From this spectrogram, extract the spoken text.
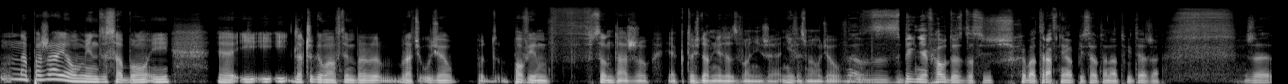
naparzają między sobą i, i, i, i dlaczego mam w tym brać udział? Powiem w sondażu, jak ktoś do mnie zadzwoni, że nie wezmę udziału. W... Zbigniew Hołdys dosyć chyba trafnie opisał to na Twitterze że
